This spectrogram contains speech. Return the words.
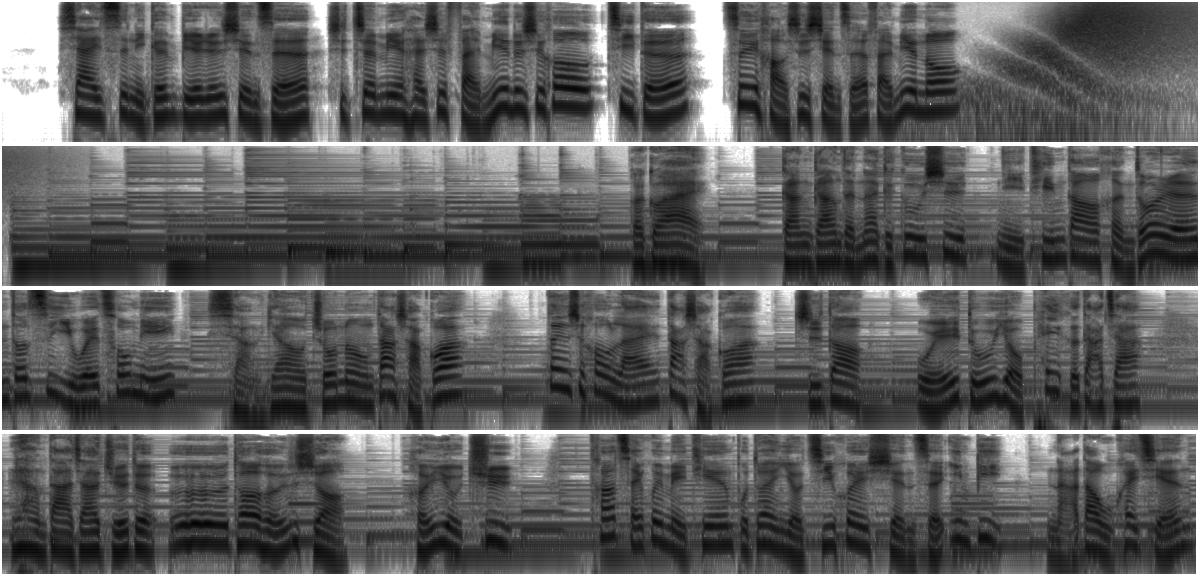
下一次你跟别人选择是正面还是反面的时候，记得最好是选择反面哦。乖乖，刚刚的那个故事，你听到很多人都自以为聪明，想要捉弄大傻瓜，但是后来大傻瓜知道。唯独有配合大家，让大家觉得呃他很傻，很有趣，他才会每天不断有机会选择硬币拿到五块钱。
